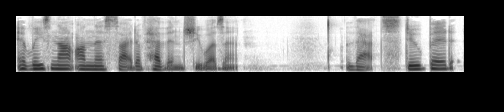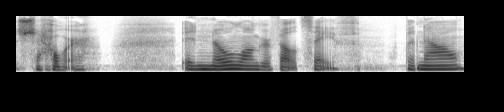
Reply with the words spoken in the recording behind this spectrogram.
at least not on this side of heaven, she wasn't. that stupid shower. It no longer felt safe, but now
